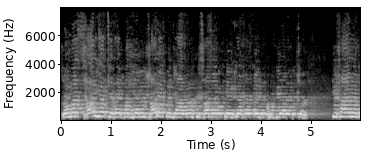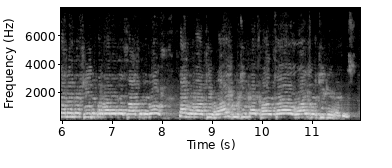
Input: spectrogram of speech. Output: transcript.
ਸੋ ਮੈਂ ਸਾਰੀਆਂ ਜਥੇਬੰਦੀਆਂ ਨੂੰ, ਸਾਰੇ ਪੰਜਾਬ ਨੂੰ ਕਿਸਾਨਾਂ ਨੂੰ ਅਪੀਲ ਕਰਦਾ, ਪਿੰਡ ਖੁੱਡੀਆਂ ਦੇ ਵਿੱਚ ਕਿਸਾਨ ਅੰਦੋਲਨ ਦੇ ਸ਼ਹੀਦ ਪਰਿਵਾਰਾਂ ਦਾ ਸਾਥ ਦੇਵੋ। ਧੰਨਵਾਦ ਜੀ। ਵਾਹਿਗੁਰੂ ਜੀ ਕਾ ਖਾਲਸਾ, ਵਾਹਿਗੁਰੂ ਜੀ ਕੀ ਫਤਿਹ।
